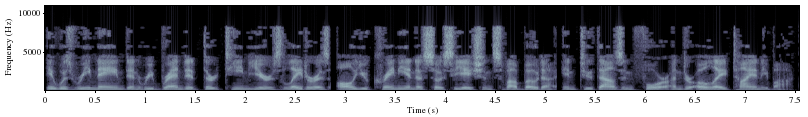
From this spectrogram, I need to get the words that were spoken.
It was renamed and rebranded 13 years later as All Ukrainian Association Svoboda in 2004 under Oleh Tyahnybok.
